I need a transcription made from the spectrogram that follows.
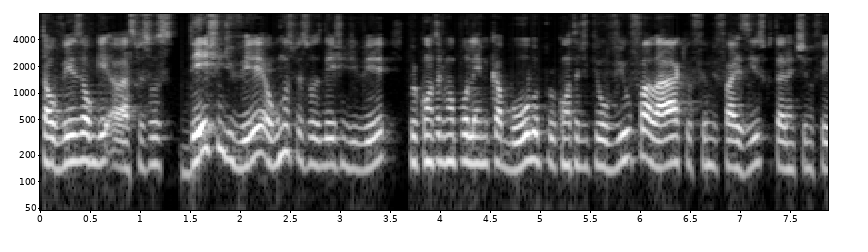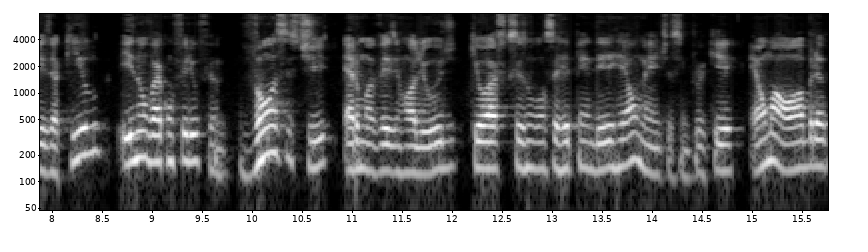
talvez alguém, as pessoas deixem de ver, algumas pessoas deixem de ver por conta de uma polêmica boba, por conta de que ouviu falar que o filme faz isso, que o Tarantino fez aquilo e não vai conferir o filme. Vão assistir Era uma vez em Hollywood, que eu acho que vocês não vão se arrepender realmente, assim, porque é uma obra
